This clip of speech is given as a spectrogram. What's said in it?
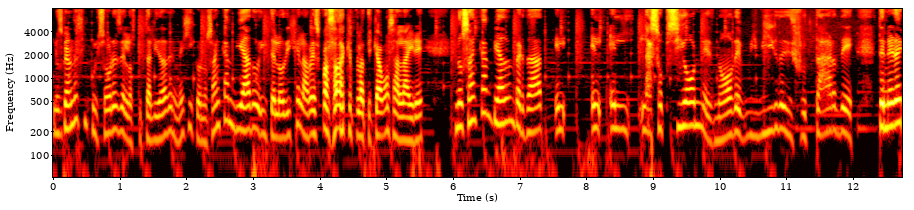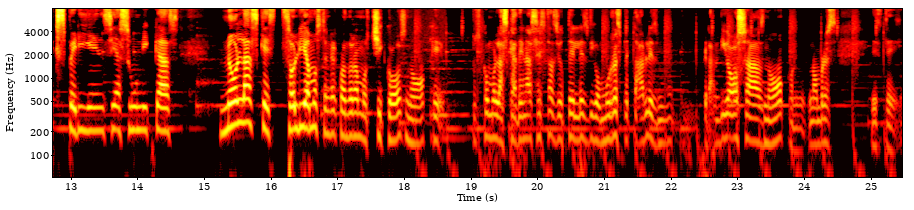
los grandes impulsores de la hospitalidad en México. Nos han cambiado, y te lo dije la vez pasada que platicamos al aire, nos han cambiado en verdad el, el, el, las opciones, ¿no? De vivir, de disfrutar, de tener experiencias únicas no las que solíamos tener cuando éramos chicos, ¿no? Que, pues como las cadenas estas de hoteles, digo, muy respetables, grandiosas, ¿no? Con nombres, este,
